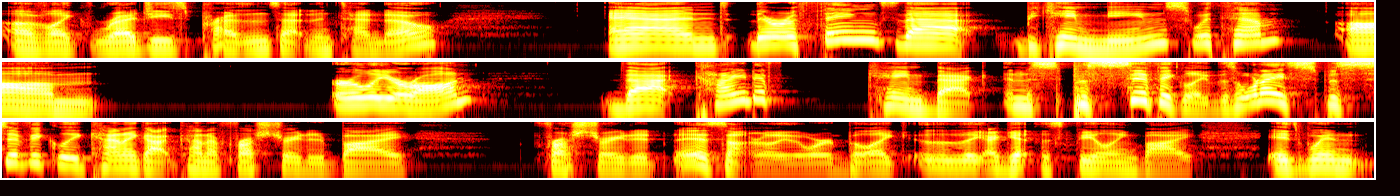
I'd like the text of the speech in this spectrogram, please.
of like Reggie's presence at Nintendo, and there were things that became memes with him um, earlier on that kind of came back, and specifically this one I specifically kind of got kind of frustrated by. Frustrated, it's not really the word, but like I get this feeling by is when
